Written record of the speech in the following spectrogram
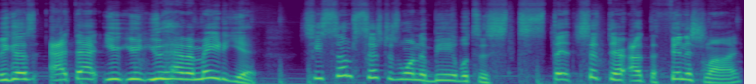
Because at that you you, you haven't made it yet. See, some sisters want to be able to st- sit there at the finish line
